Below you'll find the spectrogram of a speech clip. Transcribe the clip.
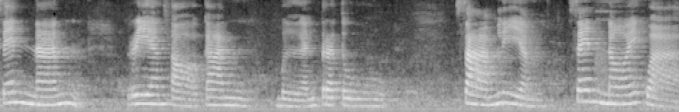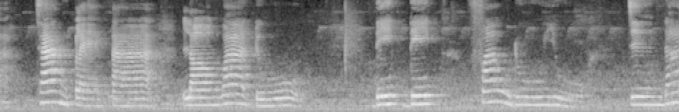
เส้นนั้น เรียงต่อกันเหมือนประตู สามเหลี่ยม เส้นน้อยกว่า ช่างแปลกตา ลองวาดดู เด็กๆเฝ้าดูอยู่ จึงได้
